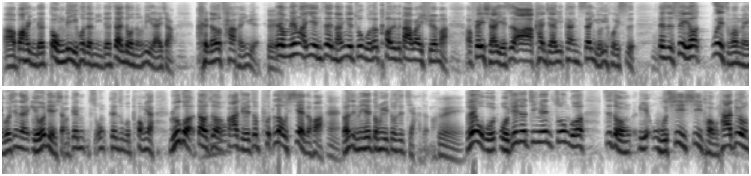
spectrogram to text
啊，包括你的动力或者你的战斗能力来讲，可能都差很远，对，没办法验证啊，因为中国都靠这个大外宣嘛，啊，飞起来也是啊，看起来看真有一回事，但是所以说为什么美国现在有点想跟中跟中国碰一下？如果到时候发觉这露馅的话，表示你那些东西都是假的嘛？对，所以我我觉得就今天中国这种你武器系统，它用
